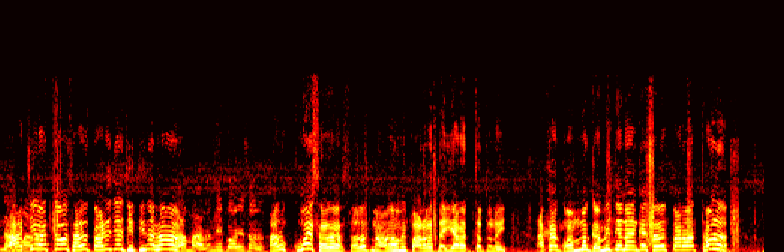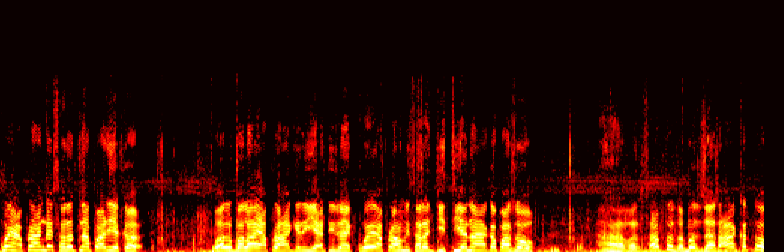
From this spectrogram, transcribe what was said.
ના, સાચી વાત કહું શરત પાડી દે જીતી હા. મારે નહીં પાડી સારું કોઈ સરસ શરત મારો અમે પાડવા તૈયાર જ થતું નહીં. આખા ગામમાં ગમે તેના અંગે શરત પાડવા થવ ને કોઈ આપણા અંગે શરત ના પાડીએ કે ભલ ભલાય આપણા આ હેટી જાય કોઈ આપણા અમે શરત જીતીએ ના આગળ પાછો. હા, વરસાદ તો જબરજસ્ત. આ વખત તો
